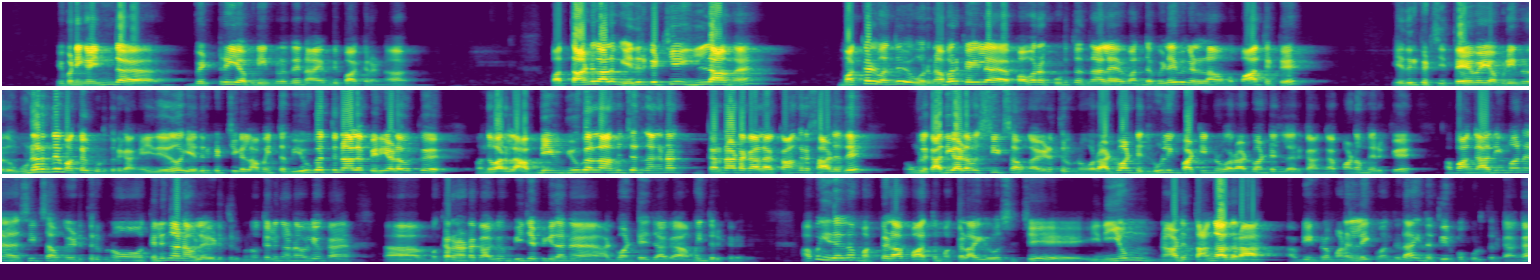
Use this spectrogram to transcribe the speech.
இப்போ நீங்க இந்த வெற்றி அப்படின்றது நான் எப்படி பார்க்கறேன்னா பத்தாண்டு காலம் எதிர்க்கட்சியே இல்லாம மக்கள் வந்து ஒரு நபர் கையில பவரை கொடுத்ததுனால வந்த விளைவுகள்லாம் அவங்க பார்த்துட்டு எதிர்க்கட்சி தேவை அப்படின்றத உணர்ந்து மக்கள் கொடுத்துருக்காங்க. இது ஏதோ எதிர்க்கட்சிகள் அமைத்த வியூகத்தினால பெரிய அளவுக்கு வந்து வரல. அப்படி வியூகம்லாம் அமைச்சிருந்தாங்கன்னா கர்நாடகாவில் காங்கிரஸ் ஆளுது உங்களுக்கு அதிக அளவு சீட்ஸ் அவங்க எடுத்துருக்கணும். ஒரு அட்வான்டேஜ் ரூலிங் பார்ட்டின்ற ஒரு அட்வான்டேஜில் இருக்காங்க. பணம் இருக்கு. அப்போ அங்கே அதிகமான சீட்ஸ் அவங்க எடுத்திருக்கணும். தெலுங்கானாவில் எடுத்திருக்கணும். தெலுங்கானாவிலையும் க கர்நாடகாவிலையும் பிஜேபிக்கு தானே அட்வான்டேஜாக அமைந்திருக்கிறது. அப்போ இதெல்லாம் மக்களா பார்த்து மக்களாக யோசிச்சு இனியும் நாடு தாங்காதரா அப்படின்ற மனநிலைக்கு வந்து தான் இந்த தீர்ப்பை கொடுத்துருக்காங்க.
